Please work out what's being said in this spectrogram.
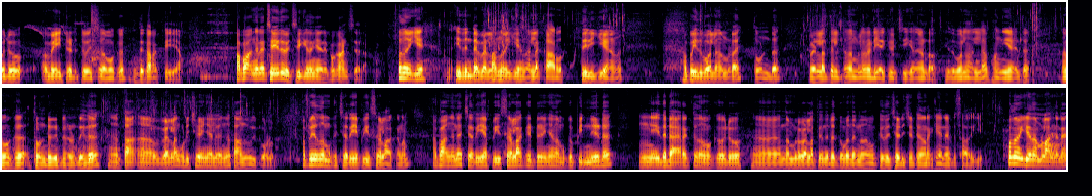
ഒരു വെയിറ്റ് എടുത്ത് വെച്ച് നമുക്ക് ഇത് കറക്റ്റ് ചെയ്യാം. അപ്പോൾ അങ്ങനെ ചെയ്ത് വെച്ചിരിക്കുന്നത് ഞാനിപ്പോൾ കാണിച്ചു തരാം. അപ്പോൾ നോക്കിയേ ഇതിന്റെ വെള്ളം നോക്കിയാൽ നല്ല കറുത്തിരിക്കുകയാണ്. അപ്പോൾ ഇതുപോലെ നമ്മുടെ തൊണ്ട് വെള്ളത്തിലിട്ട് നമ്മൾ റെഡിയാക്കി വെച്ചിരിക്കുന്നത് കണ്ടോ? ഇതുപോലെ നല്ല ഭംഗിയായിട്ട് നമുക്ക് തൊണ്ട് കിട്ടിയിട്ടുണ്ട്. ഇത് വെള്ളം കുടിച്ചു കഴിഞ്ഞാൽ ഇതങ്ങ് താന്നു പോയിക്കോളും. അപ്പോൾ ഇത് നമുക്ക് ചെറിയ പീസുകളാക്കണം. അപ്പോൾ അങ്ങനെ ചെറിയ പീസുകളാക്കി ഇട്ട് കഴിഞ്ഞാൽ നമുക്ക് പിന്നീട് ഇത് ഡയറക്റ്റ് നമുക്ക് ഒരു നമ്മൾ വെള്ളത്തിൽ നിന്ന് എടുക്കുമ്പോൾ തന്നെ നമുക്ക് ഇത് ചെടിച്ചട്ടി നിറയ്ക്കാനായിട്ട് സാധിക്കും. അപ്പോൾ നോക്കിയാൽ നമ്മൾ അങ്ങനെ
